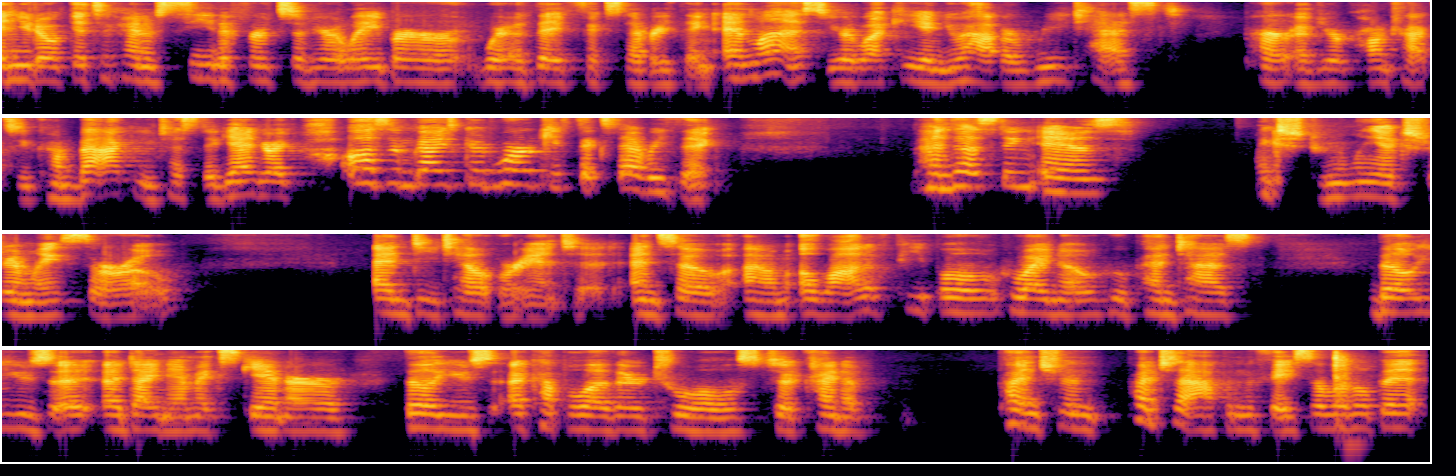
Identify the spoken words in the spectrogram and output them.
and you don't get to kind of see the fruits of your labor where they've fixed everything, unless you're lucky and you have a retest part of your contract. So you come back, you test again, you're like, awesome guys, good work, you fixed everything. Pen testing is extremely, extremely thorough and detail oriented. And so um, a lot of people who I know who pen test, they'll use a, a, dynamic scanner, they'll use a couple other tools to kind of punch and punch the app in the face a little bit.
